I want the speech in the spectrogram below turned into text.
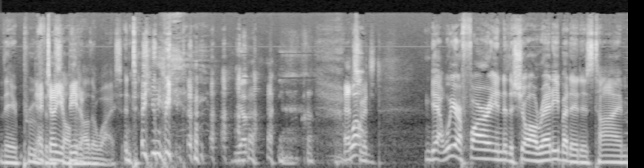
they prove Until you beat them. otherwise. Until you beat them. Yep. That's Well- what's Yeah, we are far into the show already, but it is time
